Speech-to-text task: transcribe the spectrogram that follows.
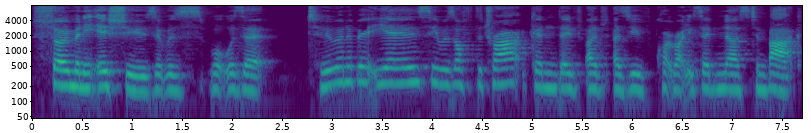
so many issues. It was what was it? two and a bit years he was off the track and they've I've, as you've quite rightly said nursed him back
